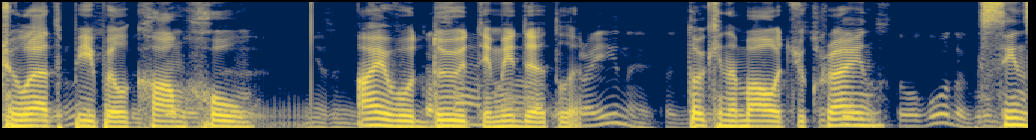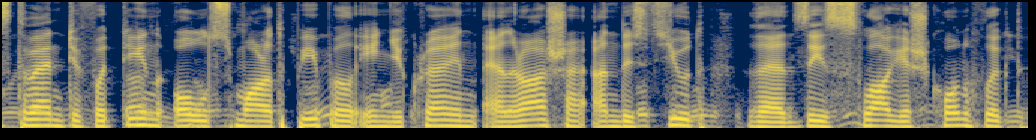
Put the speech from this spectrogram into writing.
to let people come home, I would do it immediately. Talking about Ukraine, since 2014 all smart people in Ukraine and Russia understood that this sluggish conflict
